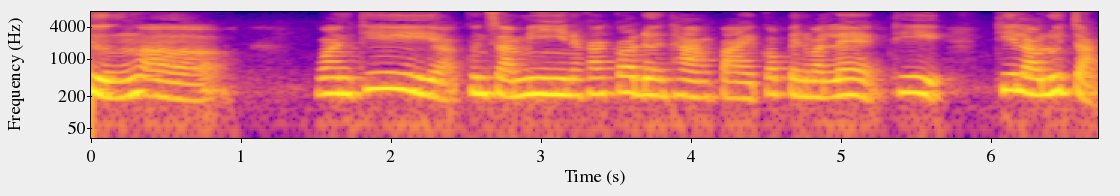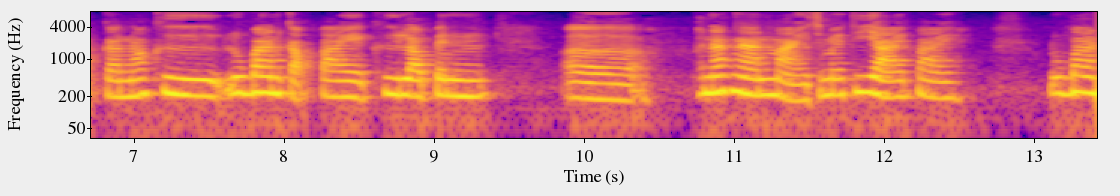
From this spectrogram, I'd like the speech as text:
ถึงวันที่คุณสามีนะคะก็เดินทางไปก็เป็นวันแรกที่ที่เรารู้จักกันเนาะคือลูกบ้านกลับไปคือเราเป็นเอ่อ พนักงานใหม่ใช่ไหมที่ย้ายไป ลูกบ้าน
